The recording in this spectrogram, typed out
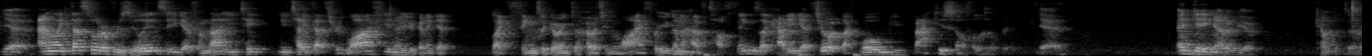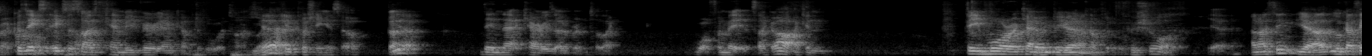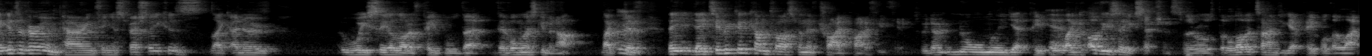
yeah, and like that sort of resilience that you get from that, you take you take that through life. You know, you're going to get like things are going to hurt in life, or you're going to Mm. have tough things. Like how do you get through it? Like well, you back yourself a little bit. yeah, and getting out of your comfort zone, right? Because Oh, ex- big exercise can be very uncomfortable at times. Like Yeah. if you're pushing yourself, but yeah. then that carries over into like, well, for me, it's like, oh, I can be more okay with being Yeah, uncomfortable. for sure. Yeah. And I think, yeah, look, I think it's a very empowering thing, especially because, like, I know we see a lot of people that they've almost given up. Like, Mm. they they typically come to us when they've tried quite a few things. We don't normally get people, Yeah. like, obviously exceptions to the rules, but a lot of times you get people that are like,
